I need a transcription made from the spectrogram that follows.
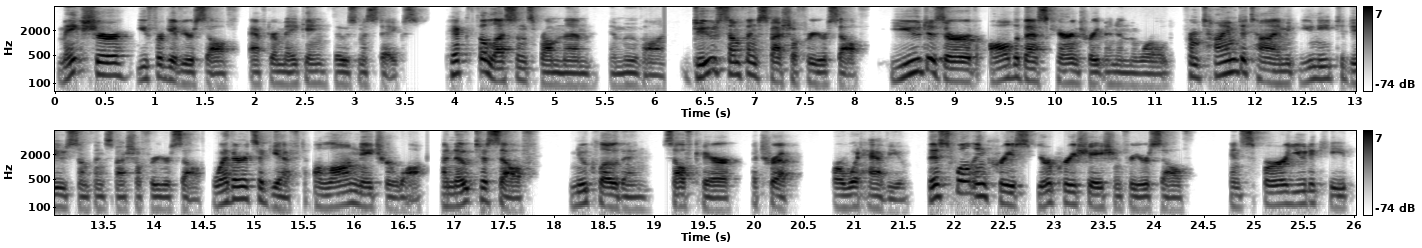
Make sure you forgive yourself after making those mistakes. Pick the lessons from them and move on. Do something special for yourself. You deserve all the best care and treatment in the world. From time to time, you need to do something special for yourself, whether it's a gift, a long nature walk, a note to self, new clothing, self care, a trip, or what have you. This will increase your appreciation for yourself and spur you to keep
